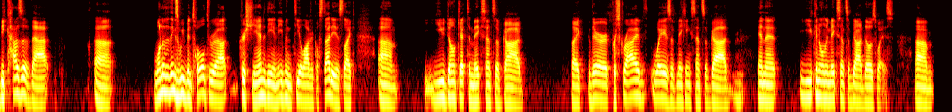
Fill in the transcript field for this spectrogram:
because of that, uh, one of the things we've been told throughout Christianity and even theological study is like um, you don't get to make sense of God. Like there are prescribed ways of making sense of God, right. and that you can only make sense of God those ways. Um,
